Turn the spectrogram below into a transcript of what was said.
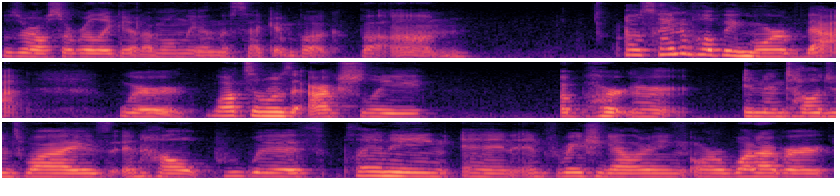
Those are also really good. I'm only on the second book, but um, I was kind of hoping more of that, where Watson was actually a partner in intelligence wise and help with planning and information gathering or whatever.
